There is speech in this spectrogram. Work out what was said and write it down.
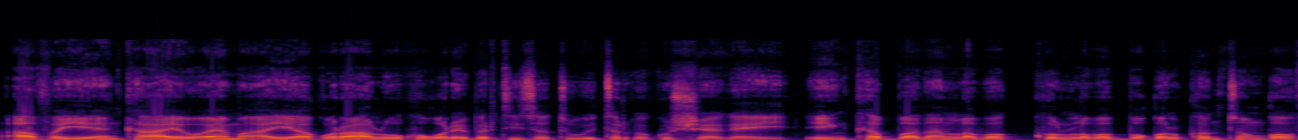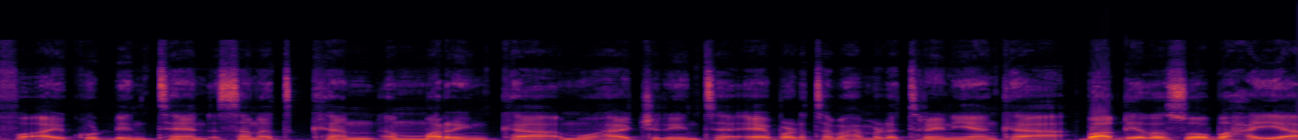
Afhayeenka i o m ayaa qoraal uu ku qoray bartiisa twitterka ku sheegay in ka badan laba kun laba boqol konton qof ay ku dhinteen sanadkan marinka muhaajiriinta ee bartamaha mediteraneanka baaqyada soo baxaya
